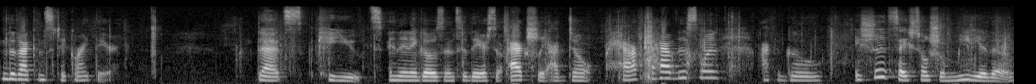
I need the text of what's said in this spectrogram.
that I can stick right there. That's cute. And then it goes into there. So actually, I don't have to have this one. I could go, it should say social media though.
